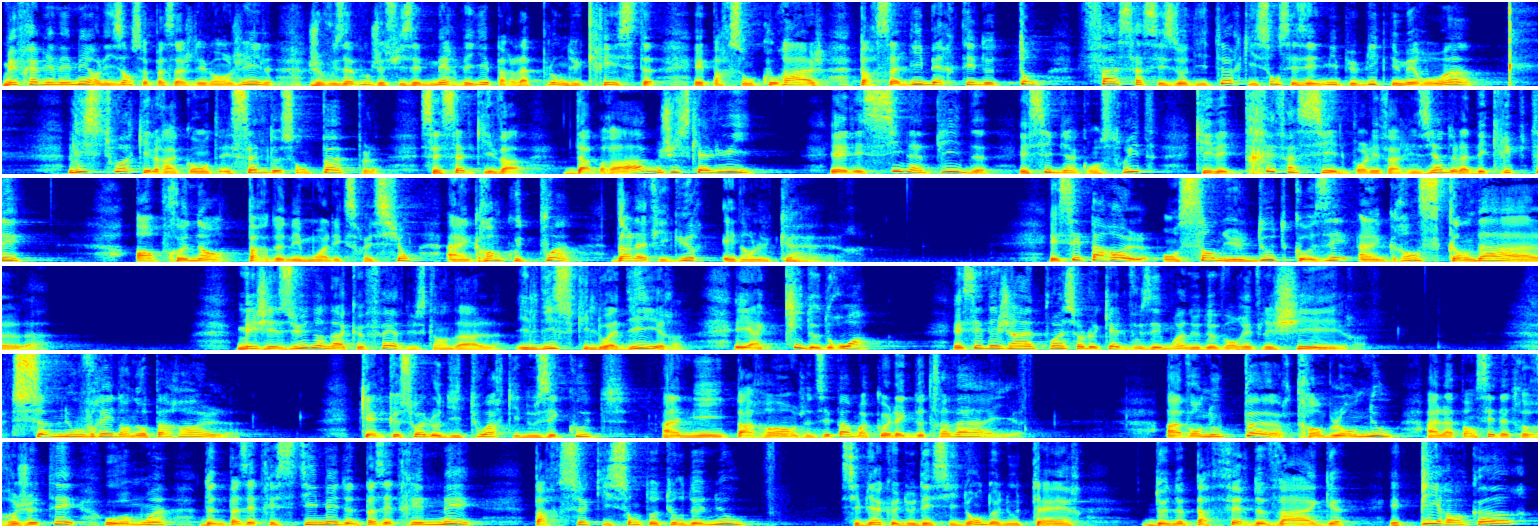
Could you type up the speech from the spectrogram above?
Mes frères bien-aimés, en lisant ce passage d'évangile, je vous avoue que je suis émerveillé par l'aplomb du Christ et par son courage, par sa liberté de ton face à ses auditeurs qui sont ses ennemis publics numéro un. L'histoire qu'il raconte est celle de son peuple, c'est celle qui va d'Abraham jusqu'à lui. Et elle est si limpide et si bien construite qu'il est très facile pour les pharisiens de la décrypter, en prenant, pardonnez-moi l'expression, un grand coup de poing dans la figure et dans le cœur. Et ces paroles ont sans nul doute causé un grand scandale. Mais Jésus n'en a que faire du scandale. Il dit ce qu'il doit dire, et à qui de droit? Et c'est déjà un point sur lequel vous et moi nous devons réfléchir. Sommes-nous vrais dans nos paroles? Quel que soit l'auditoire qui nous écoute, amis, parents, je ne sais pas moi, collègues de travail, Avons-nous peur, tremblons-nous à la pensée d'être rejetés, ou au moins de ne pas être estimés, de ne pas être aimés par ceux qui sont autour de nous? Si bien que nous décidons de nous taire, de ne pas faire de vagues, et pire encore,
